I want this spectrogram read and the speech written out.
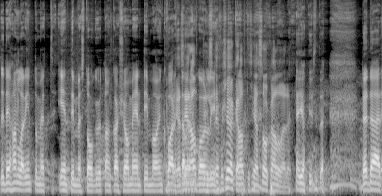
det handlar inte om ett entimmeståg utan kanske om en timme och en kvart ja, jag, alltid, jag försöker alltid säga så kallade. ja, just det. det där.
